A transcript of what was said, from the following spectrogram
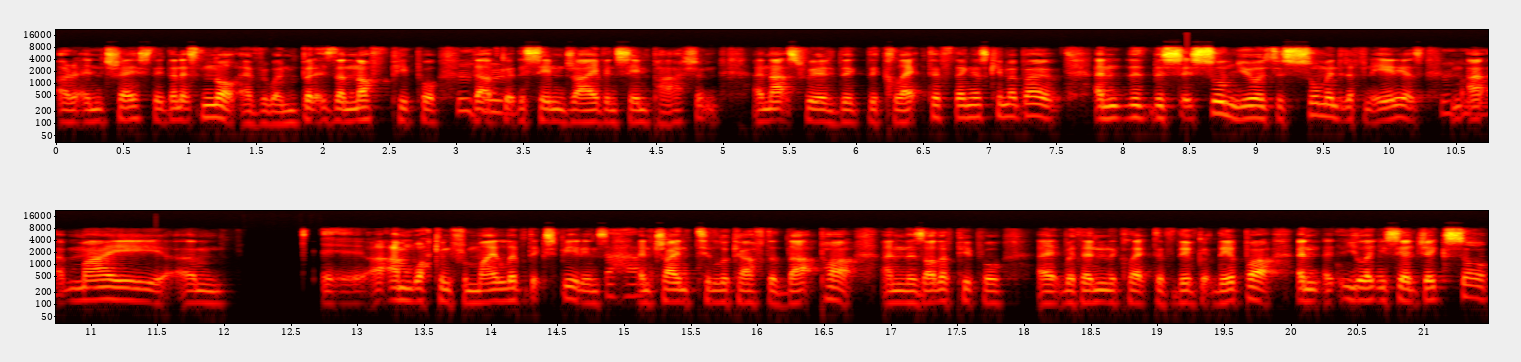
or interested, and it's not everyone, but it's enough people that have got the same drive and same passion, and that's where the, the collective thing has come about. And this it's so nuanced. There's so many different areas. My, my um, I'm working from my lived experience Uh-huh. and trying to look after that part. And there's other people uh, within the collective, they've got their part. And uh, you, like you said, jigsaw.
